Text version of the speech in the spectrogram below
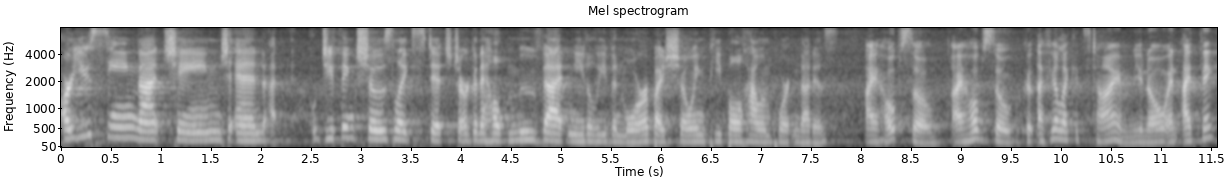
Are you seeing that change? And uh, do you think shows like Stitched are going to help move that needle even more by showing people how important that is? I hope so. I hope so because I feel like it's time, you know. And I think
